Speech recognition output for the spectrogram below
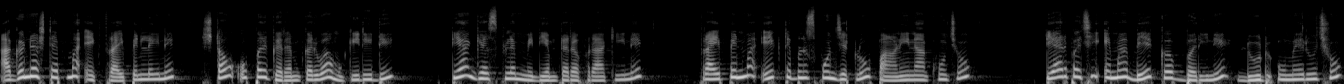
આગળના સ્ટેપમાં એક ફ્રાયપેન લઈને સ્ટવ ઉપર ગરમ કરવા મૂકી દીધી. ત્યાં ગેસ ફ્લેમ મીડિયમ તરફ રાખીને ફ્રાયપેનમાં એક ટેબલ સ્પૂન જેટલું પાણી નાખું છું. ત્યાર પછી એમાં બે કપ ભરીને દૂધ ઉમેરું છું.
